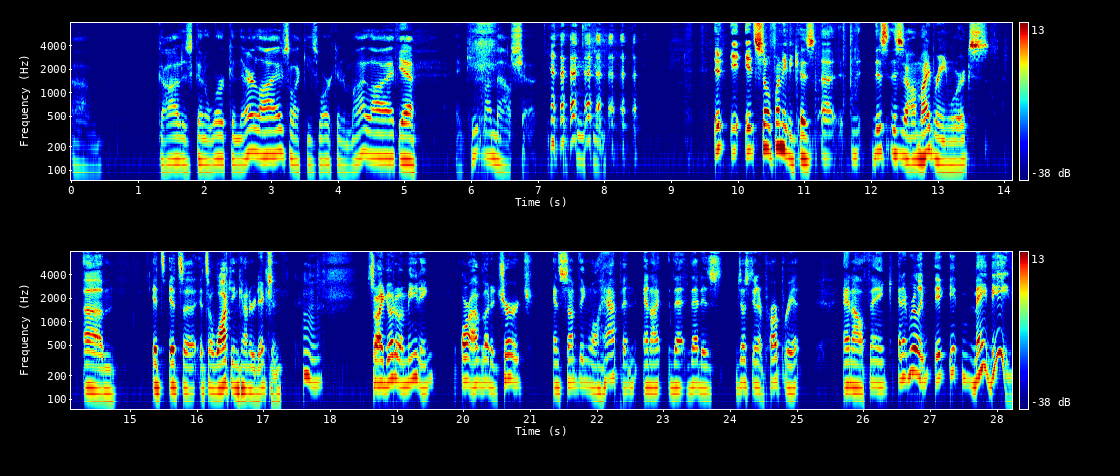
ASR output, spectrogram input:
um, God is going to work in their lives like he's working in my life Yeah. and keep my mouth shut It, it it's so funny because uh, th- this this is how my brain works. Um, it's it's a it's a walking contradiction. Mhm. So I go to a meeting or I'll go to church and something will happen and I that that is just inappropriate. And I'll think and it really it, it may be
